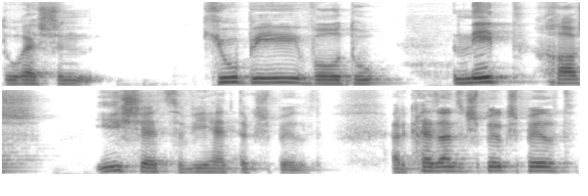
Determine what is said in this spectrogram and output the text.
Du hast einen QB, wo du nicht kannst einschätzen, wie hat er gespielt. Er hat kein einziges Spiel gespielt,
